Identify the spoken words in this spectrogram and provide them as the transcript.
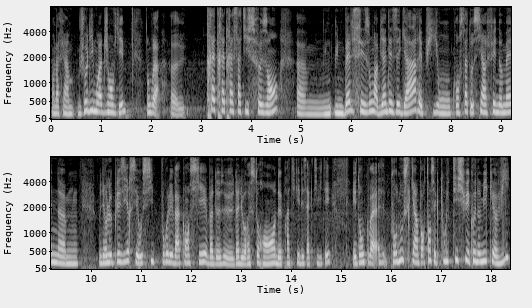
On a fait un joli mois de janvier. Donc voilà, très très très satisfaisant, euh, une, belle saison à bien des égards. Et puis on constate aussi un phénomène, euh, dire le plaisir c'est aussi pour les vacanciers bah, d'aller au restaurant, de pratiquer des activités. Et donc bah, pour nous ce qui est important c'est que tout le tissu économique vit.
